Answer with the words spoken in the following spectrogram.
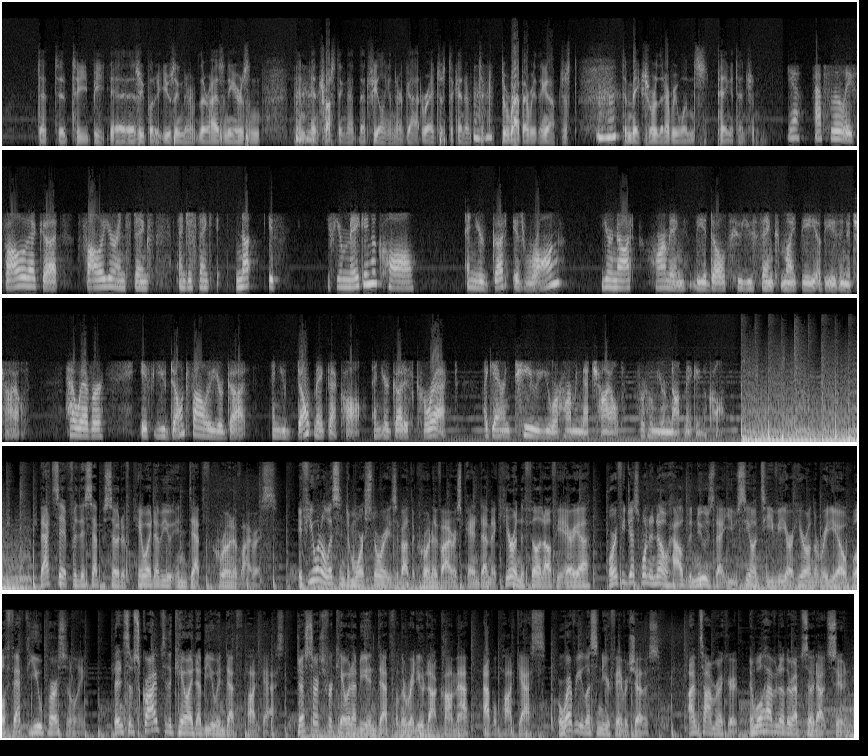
that to, to be, uh, as you put it, using their, their eyes and ears and and, mm-hmm. and trusting that, that feeling in their gut, right? Just to kind of mm-hmm. to, to wrap everything up, just mm-hmm. to make sure that everyone's paying attention. Yeah, absolutely. Follow that gut, follow your instincts, and just think not if you're making a call and your gut is wrong, you're not harming the adult who you think might be abusing a child. However, if you don't follow your gut and you don't make that call and your gut is correct, I guarantee you you are harming that child for whom you're not making a call. That's it for this episode of KYW In Depth Coronavirus. If you want to listen to more stories about the coronavirus pandemic here in the Philadelphia area, or if you just want to know how the news that you see on TV or hear on the radio will affect you personally, then subscribe to the KYW In Depth podcast. Just search for KYW In Depth on the radio.com app, Apple Podcasts, or wherever you listen to your favorite shows. I'm Tom Rickert, and we'll have another episode out soon.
